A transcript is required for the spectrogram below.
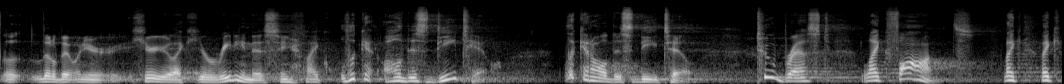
a little bit when you're here, you're like, you're reading this and you're like, look at all this detail. Look at all this detail. Two breasts like fawns. Like, like,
